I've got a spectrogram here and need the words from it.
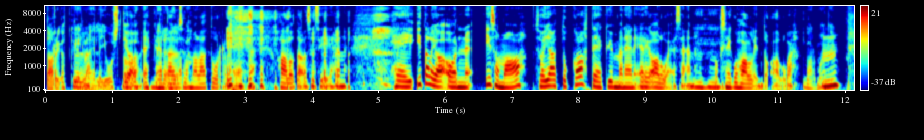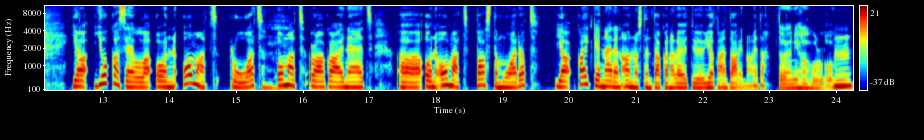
tarjottiin kyllä. meille juustoa. Joo, ehkä täysin, että me ollaan turreja, että halutaan se siihen. Hei, Italia on iso maa. Se on jaettu 20 eri alueeseen. Mm-hmm. Onko se niin kuin hallintoalue? Varmaankin. Mm. Ja jokaisella on omat ruuat, mm-hmm. omat raaka-aineet, äh, on omat pastamuodot Ja kaikkien näiden annosten takana löytyy jotain tarinoita. Toi on ihan hullua. Mm.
